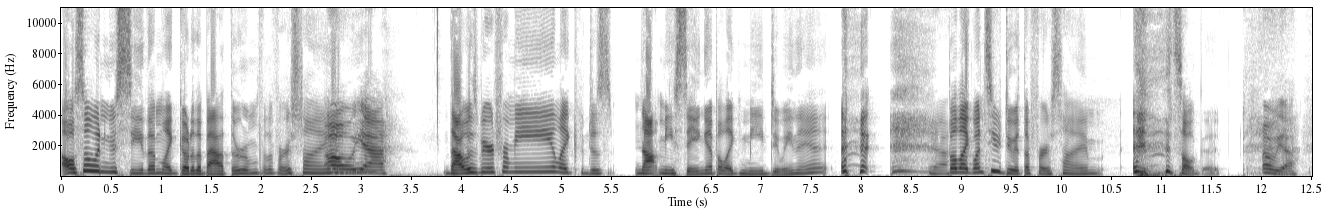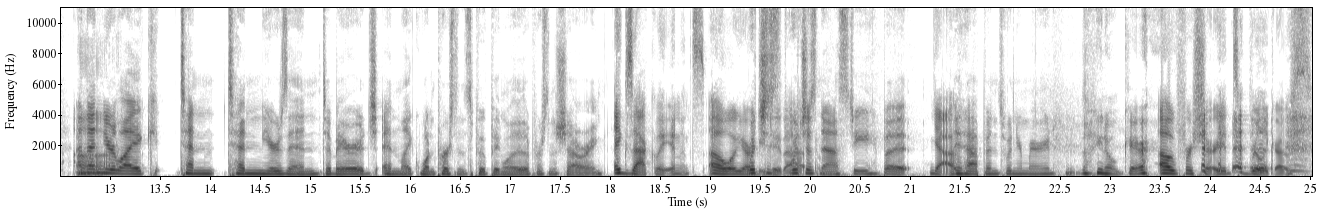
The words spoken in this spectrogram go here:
Also, when you see them like go to the bathroom for the first time, oh yeah, that was weird for me. Like just not me seeing it, but like me doing it. yeah. but like once you do it the first time, it's all good. oh yeah. And Uh, then you're like 10, 10 years into marriage, and like one person's pooping while the other person's showering, Exactly, and it's oh, well, you already which is do that, which is nasty, but yeah. it happens when you're married. You don't care. Oh, for sure. It's really gross.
